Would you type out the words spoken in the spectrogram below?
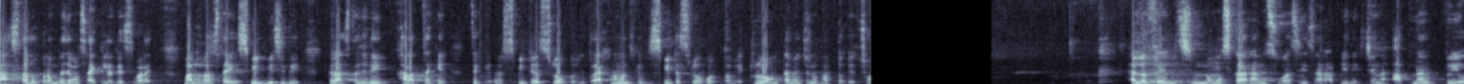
রাস্তার উপর আমরা যেমন সাইকেলের রেস বাড়াই, ভালো রাস্তায় স্পিড বেশি দিই, রাস্তা যদি খারাপ থাকে স্পিডটা স্লো করি। তো এখন আমাদেরকে স্পিডটা স্লো করতে হবে। একটু লং টার্মের জন্য ভাবতে হবে। হ্যালো ফ্রেন্ডস নমস্কার, আমি সুভাষিস আর আপনি দেখছেন আপনার প্রিয়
